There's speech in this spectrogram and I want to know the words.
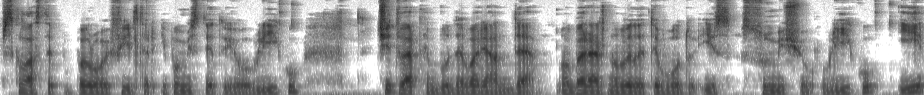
скласти паперовий фільтр і помістити його в лійку. Четвертим буде варіант Д. Обережно вилити воду із сумішю в лійку. І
